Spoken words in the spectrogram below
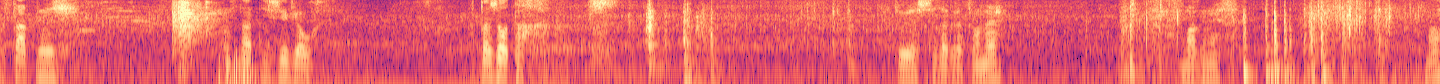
ostatni ostatni żywioł w Peugeotach. Tu jeszcze zagracone. Magnes. No.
